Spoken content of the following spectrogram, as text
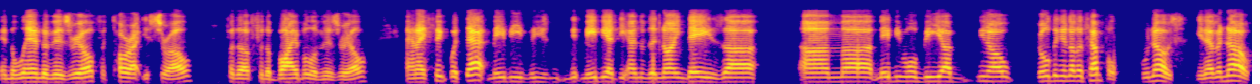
in the land of Israel, for Torah Yisrael, for the for the Bible of Israel, and I think with that, maybe these maybe at the end of the nine days, uh, um, uh, maybe we'll be uh, you know building another temple. Who knows? You never know.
